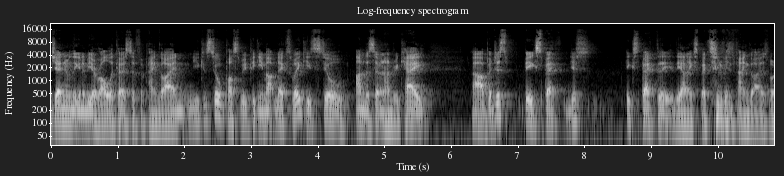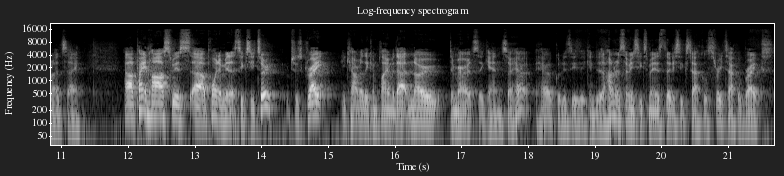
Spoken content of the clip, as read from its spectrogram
genuinely going to be a roller coaster for Pangai. And you can still possibly pick him up next week. He's still under 700k. Uh, but just be expect, just expect the, the unexpected with Pangai, is what I'd say. Uh, Payne Haas was uh, point a minute 62, which is great. You can't really complain with that. No demerits again. So how how good is he that he can do 176 metres, 36 tackles, three tackle breaks.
